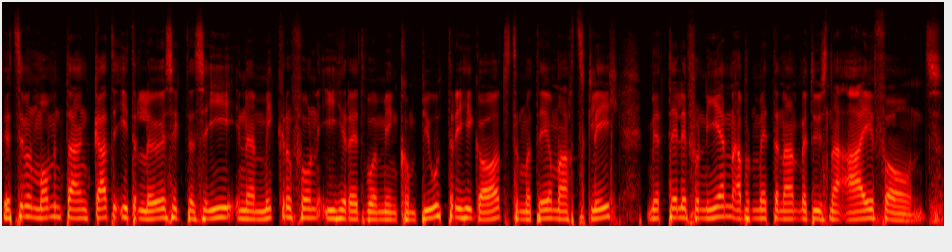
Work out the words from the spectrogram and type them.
Jetzt sind wir momentan gerade in der Lösung, dass ich in ein Mikrofon einrede, wo in meinen Computer hingeht. Der Matteo macht es gleich. Wir telefonieren aber miteinander mit unseren iPhones.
